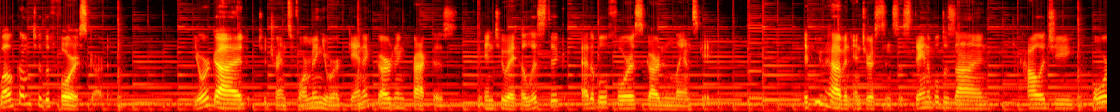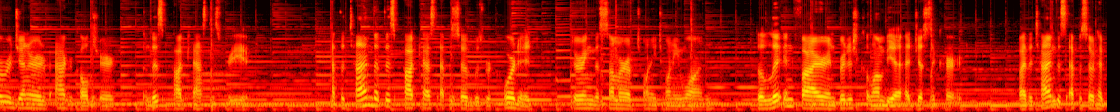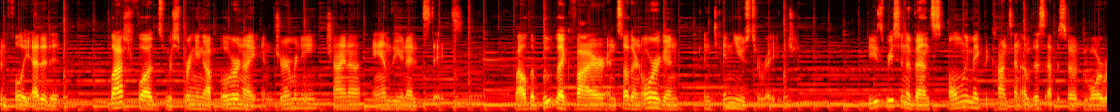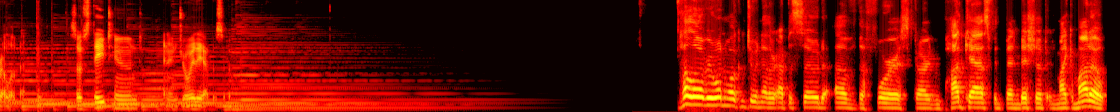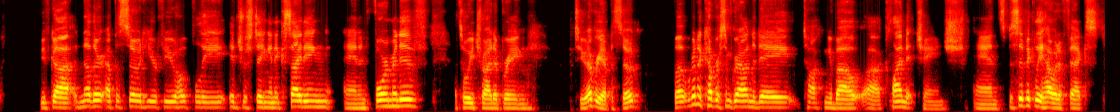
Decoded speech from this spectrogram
Welcome to the Forest Garden, your guide to transforming your organic gardening practice into a holistic, edible forest garden landscape. If you have an interest in sustainable design, ecology, or regenerative agriculture, then this podcast is for you. At the time that this podcast episode was recorded, during the summer of 2021, the Lytton fire in British Columbia had just occurred. By the time this episode had been fully edited, flash floods were springing up overnight in Germany, China, and the United States, while the bootleg fire in southern Oregon continues to rage. These recent events only make the content of this episode more relevant, so stay tuned and enjoy the episode. Hello, everyone. Welcome to another episode of the Forest Garden Podcast with Ben Bishop and Mike Amato. We've got another episode here for you, hopefully interesting and exciting and informative. That's what we try to bring to every episode. But we're going to cover some ground today talking about uh, climate change and specifically how it affects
